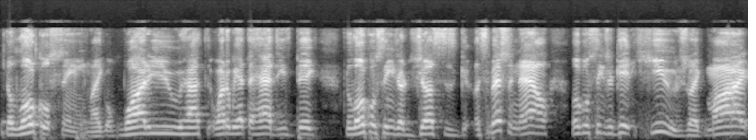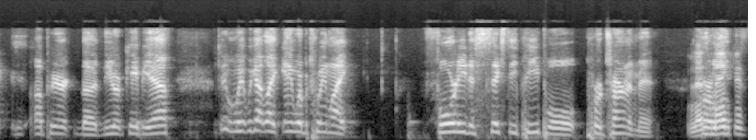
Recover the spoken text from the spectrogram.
the local scene. Like, why do you have to? Why do we have to have these big? The local scenes are just as good, especially now. Local scenes are getting huge. Like my up here, the New York KBF, dude, we, we got like anywhere between like 40 to 60 people per tournament. Let's make this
